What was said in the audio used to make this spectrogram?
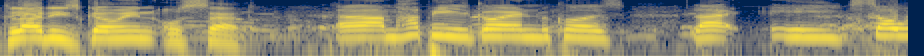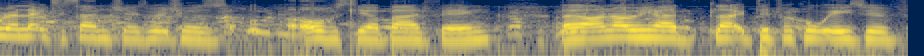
Glad he's going or sad? Uh, I'm happy he's going because like he sold Alexis Sanchez, which was obviously a bad thing. Uh, I know he had like difficulties with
